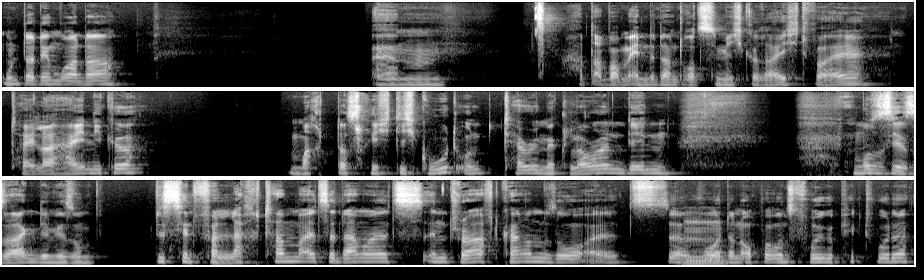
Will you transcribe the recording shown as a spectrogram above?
unter dem Radar. Ähm, hat aber am Ende dann trotzdem nicht gereicht, weil Tyler Heinecke macht das richtig gut und Terry McLaurin, den muss es ja sagen, den wir so ein bisschen verlacht haben, als er damals in Draft kam, so als äh, Mhm. wo er dann auch bei uns früh gepickt wurde,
